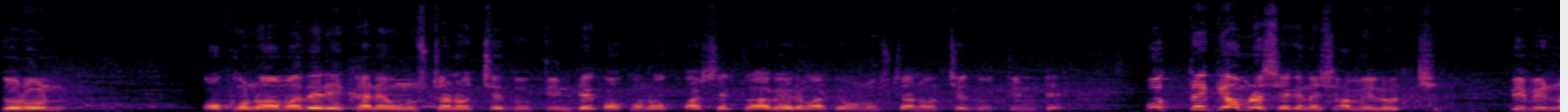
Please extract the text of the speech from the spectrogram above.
ধরুন কখনো আমাদের এখানে অনুষ্ঠান হচ্ছে দু তিনটে কখনো পাশে ক্লাবের মাঠে অনুষ্ঠান হচ্ছে দু তিনটে। প্রত্যেকে আমরা সেখানে সামিল হচ্ছি। বিভিন্ন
